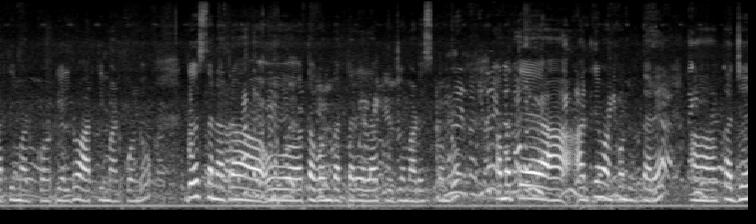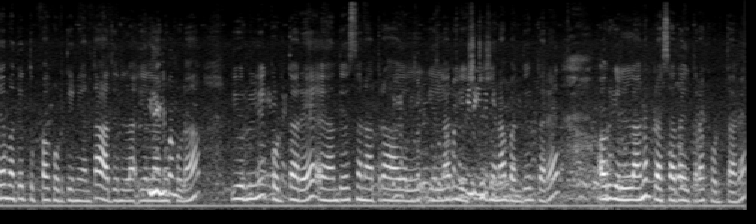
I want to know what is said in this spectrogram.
ಆರತಿ ಮಾಡ್ಕೊಂಡು ಎಲ್ಲರೂ ಆರತಿ ಮಾಡಿಕೊಂಡು ದೇವಸ್ಥಾನ ಹತ್ರ ತಗೊಂಡು ಬರ್ತಾರೆ ಎಲ್ಲ ಪೂಜೆ ಮಾಡಿಸ್ಕೊಂಡು. ಮತ್ತು ಅರ್ಕೆ ಮಾಡ್ಕೊಂಡಿರ್ತಾರೆ. ಕಜ್ಜಾಯ ಮತ್ತು ತುಪ್ಪ ಕೊಡ್ತೀನಿ ಅಂತ ಅದೆಲ್ಲ ಎಲ್ಲನೂ ಕೂಡ ಇಲ್ಲಿ ಕೊಡ್ತಾರೆ. ಆ, ದೇವಸ್ಥಾನ ಹತ್ರ ಎಲ್ಲ ಎಲ್ಲರೂ ಎಷ್ಟು ಜನ ಬಂದಿರ್ತಾರೆ ಅವ್ರಿಗೆಲ್ಲನೂ ಪ್ರಸಾದ ಈ ಥರ ಕೊಡ್ತಾರೆ.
